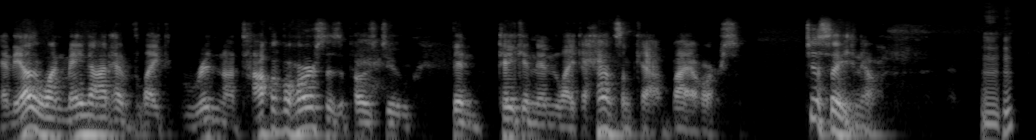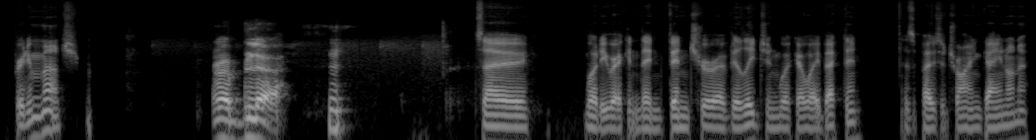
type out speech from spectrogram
and the other one may not have like ridden on top of a horse as opposed to been taken in like a hansom cab by a horse. Just so you know. hmm Pretty much. Uh, blur. So, what do you reckon? Then Ventura Village and work our way back then, as opposed to try and gain on her.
